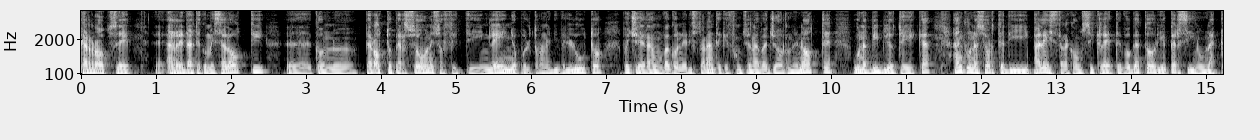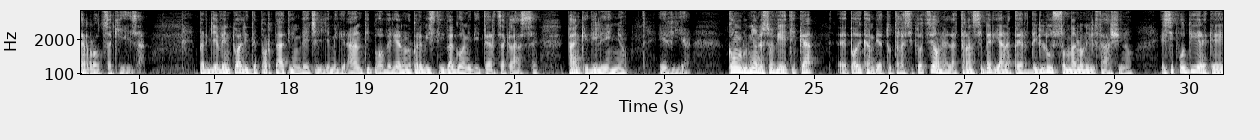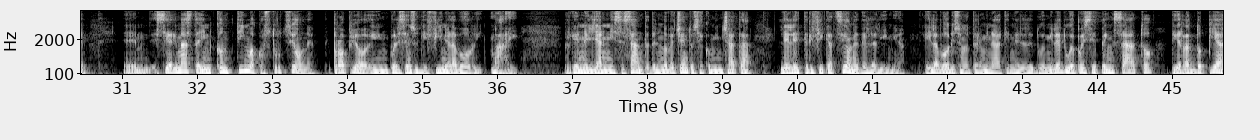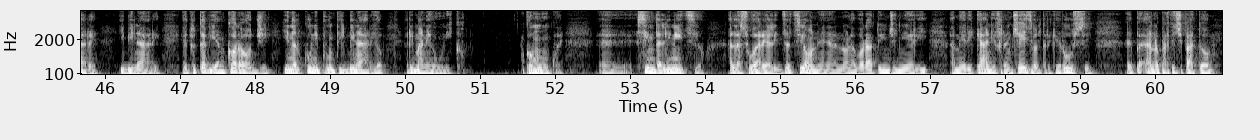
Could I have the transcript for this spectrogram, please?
carrozze eh, arredate come salotti eh, con, per otto persone, soffitti in legno, poltrone di velluto, poi c'era un vagone ristorante che funzionava giorno e notte, una biblioteca, anche una sorta di palestra con ciclette vogatori e persino una carrozza chiesa. Per gli eventuali deportati invece gli emigranti i poveri erano previsti i vagoni di terza classe, panche di legno e via. Con l'Unione Sovietica eh, poi cambia tutta la situazione, la transiberiana perde il lusso ma non il fascino e si può dire che eh, sia rimasta in continua costruzione, proprio in quel senso di fine lavori mai. Perché negli anni 60 del Novecento si è cominciata l'elettrificazione della linea e i lavori sono terminati nel 2002, poi si è pensato di raddoppiare i binari e tuttavia ancora oggi in alcuni punti il binario rimane unico. Comunque, eh, sin dall'inizio alla sua realizzazione hanno lavorato ingegneri americani e francesi, oltre che russi, eh, hanno partecipato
